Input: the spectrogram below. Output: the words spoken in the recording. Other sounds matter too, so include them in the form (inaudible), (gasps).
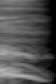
Ooh. (gasps) (laughs)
